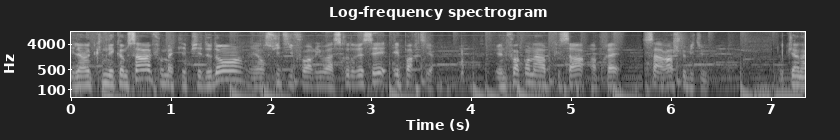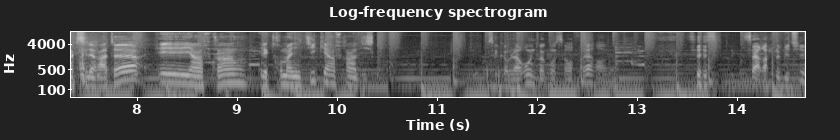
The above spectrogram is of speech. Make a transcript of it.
Il est incliné comme ça, il faut mettre les pieds dedans, et ensuite il faut arriver à se redresser et partir. Et une fois qu'on a appris ça, après, ça arrache le bitume. Donc il y a un accélérateur et il y a un frein électromagnétique et un frein à disque. C'est comme la roue une fois qu'on sait en faire. hein. C'est- Ça arrache le bitume.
